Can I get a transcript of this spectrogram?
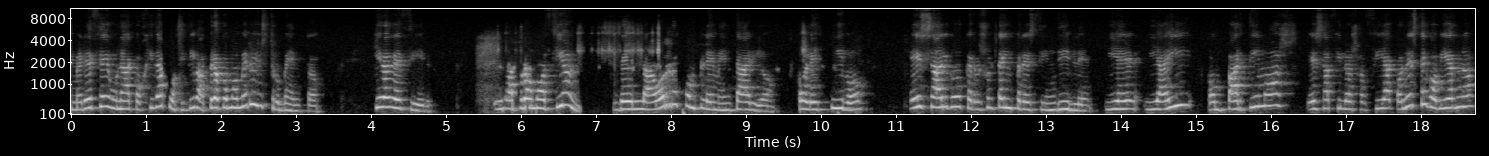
merece una acogida positiva, pero como mero instrumento. Quiero decir, la promoción del ahorro complementario colectivo es algo que resulta imprescindible y, y, ahí compartimos esa filosofía con este gobierno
